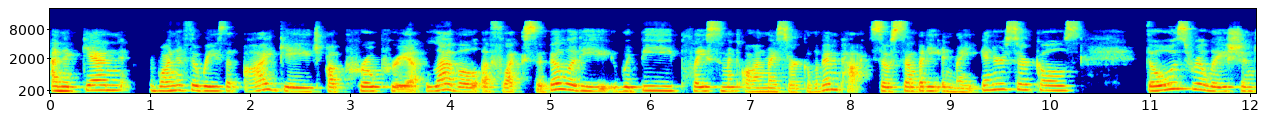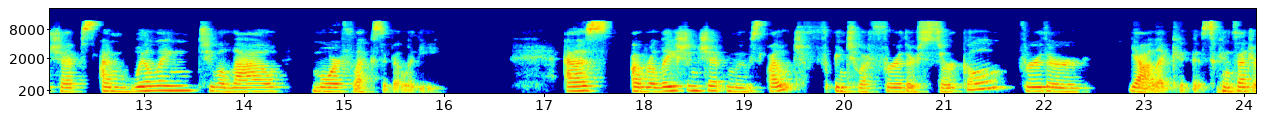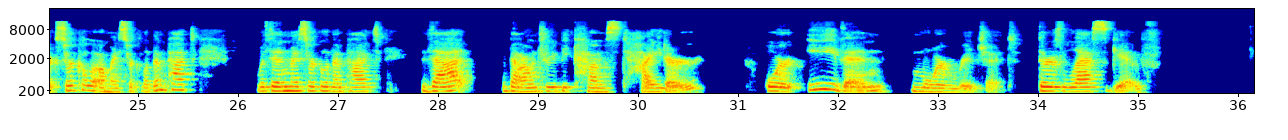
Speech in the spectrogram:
and again, one of the ways that I gauge appropriate level of flexibility would be placement on my circle of impact. So somebody in my inner circles, those relationships, I'm willing to allow more flexibility. As a relationship moves out into a further circle, further, yeah, like concentric circle on my circle of impact, within my circle of impact, that boundary becomes tighter or even more rigid. There's less give.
